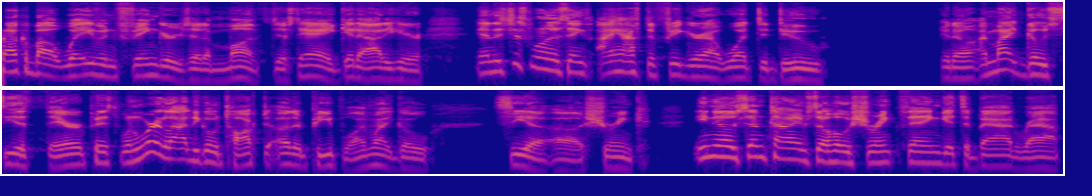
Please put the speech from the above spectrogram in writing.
Talk about waving fingers at a month. Just, hey, get out of here. And it's just one of those things I have to figure out what to do. You know, I might go see a therapist. When we're allowed to go talk to other people, I might go see a, a shrink. You know, sometimes the whole shrink thing gets a bad rap,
